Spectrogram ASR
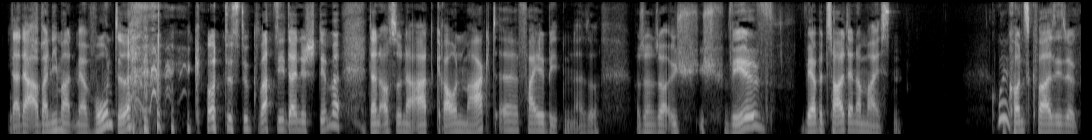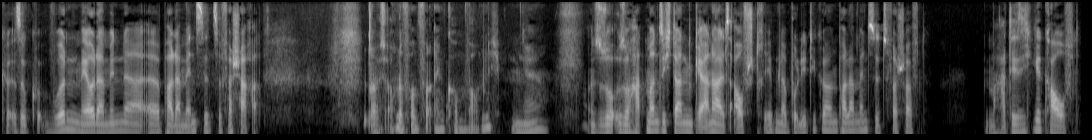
Da da aber niemand mehr wohnte, konntest du quasi deine Stimme dann auf so eine Art grauen Markt äh, feilbieten. Also, also dann sag, ich, ich wähle, wer bezahlt denn am meisten? Cool. Du konntest quasi, so, so wurden mehr oder minder äh, Parlamentssitze verschachert. Das ist auch eine Form von Einkommen, warum nicht? Ja. Also so, so hat man sich dann gerne als aufstrebender Politiker einen Parlamentssitz verschafft. Man hat die sich gekauft.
